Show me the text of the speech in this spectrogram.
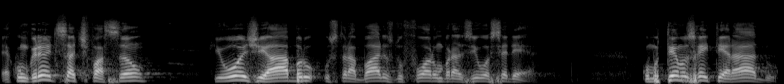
É com grande satisfação que hoje abro os trabalhos do Fórum Brasil-OCDE. Como temos reiterado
